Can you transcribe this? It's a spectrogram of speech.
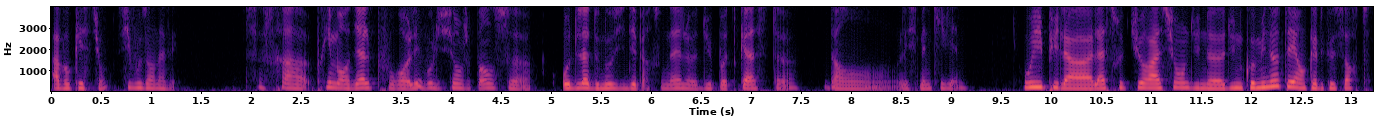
à vos questions si vous en avez. Ça sera primordial pour l'évolution, je pense, au-delà de nos idées personnelles du podcast dans les semaines qui viennent. Oui, puis la, structuration d'une communauté en quelque sorte,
